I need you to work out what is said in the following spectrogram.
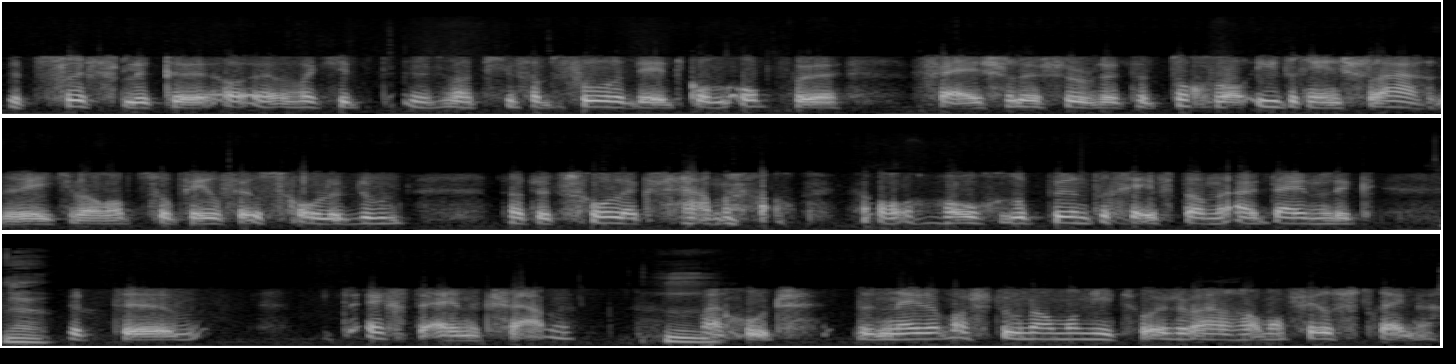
het schriftelijke, wat, je, wat je van tevoren deed, kon opvijzelen, zodat het toch wel iedereen slaagde. Weet je wel, wat ze op heel veel scholen doen, dat het schoolexamen al, al hogere punten geeft dan uiteindelijk Ja. het, eh, het echte eindexamen. Hmm. Maar goed, nee, dat was toen allemaal niet hoor. Ze waren allemaal veel strenger.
